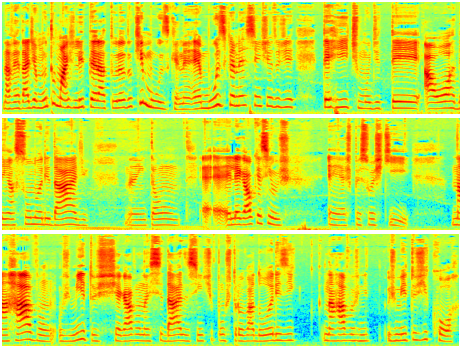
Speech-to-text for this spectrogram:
Na verdade, é muito mais literatura do que música, né? É música nesse sentido de ter ritmo, de ter a ordem, a sonoridade, né? Então, é, é legal que, assim, os, é, as pessoas que narravam os mitos, chegavam nas cidades, assim, tipo uns trovadores e narravam os, os mitos de cor.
